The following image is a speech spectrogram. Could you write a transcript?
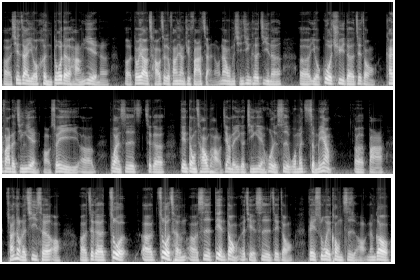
呃现在有很多的行业呢呃都要朝这个方向去发展哦。那我们行进科技呢呃有过去的这种开发的经验哦，所以呃不管是这个电动超跑这样的一个经验，或者是我们怎么样呃把传统的汽车哦呃这个做呃做成呃是电动，而且是这种可以数位控制哦，能够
